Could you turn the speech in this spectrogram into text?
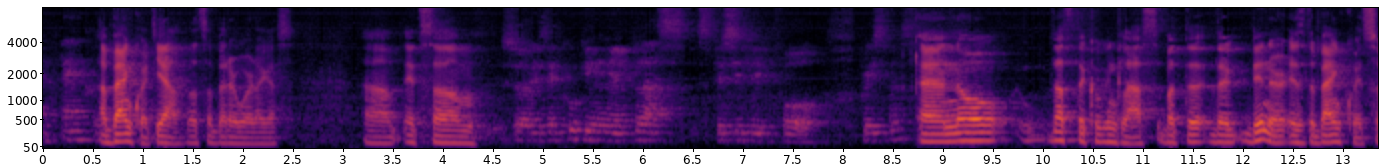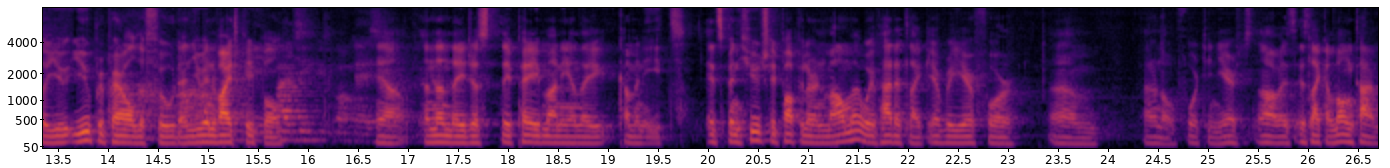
A banquet. A banquet, yeah, that's a better word, I guess. Um, it's um, So is a cooking uh, class specific for Christmas? and no, that's the cooking class, but the, the dinner is the banquet. So you, you prepare all the food and you invite people. Yeah, and then they just they pay money and they come and eat. It's been hugely popular in Malmö. We've had it like every year for um, I don't know, 14 years. No, it's, it's like a long time.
